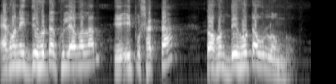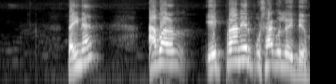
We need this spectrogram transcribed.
এখন এই দেহটা খুলে ফেলাম, এই পোশাকটা, তখন দেহটা উলঙ্গ। তাই না? আবার এই প্রাণের পোশাক হলো এই দেহ।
